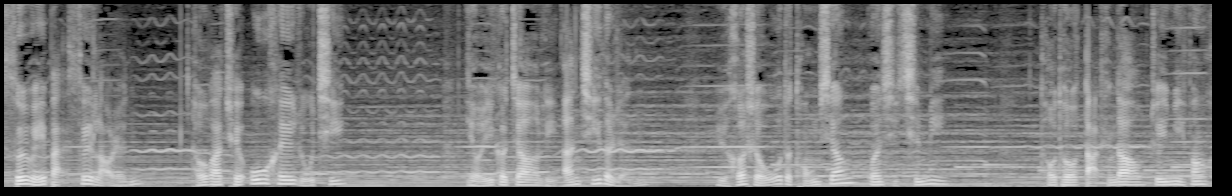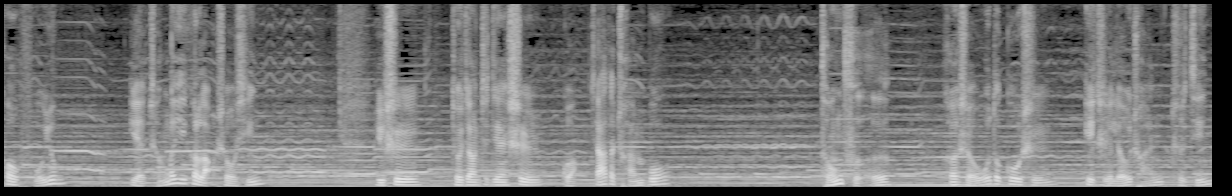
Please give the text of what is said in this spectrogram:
虽为百岁老人，头发却乌黑如漆。有一个叫李安七的人，与何首乌的同乡关系亲密，偷偷打听到这一秘方后服用，也成了一个老寿星。于是就将这件事广加的传播。从此，何首乌的故事一直流传至今。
